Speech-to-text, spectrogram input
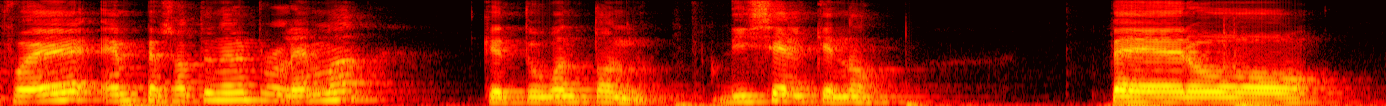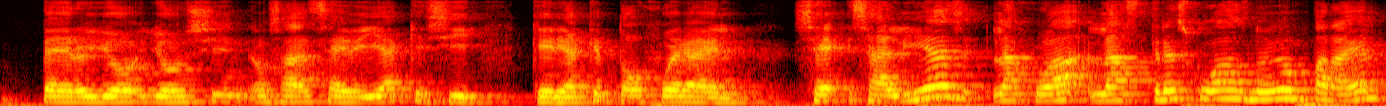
Fue, empezó a tener el problema que tuvo Antonio. Dice él que no. Pero, pero yo, yo sí, o sea, se veía que sí, quería que todo fuera él. Se, salías, la jugada, las tres jugadas no iban para él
